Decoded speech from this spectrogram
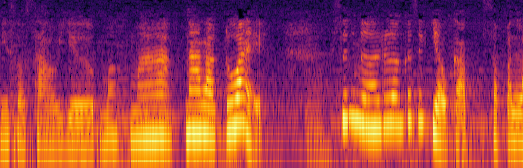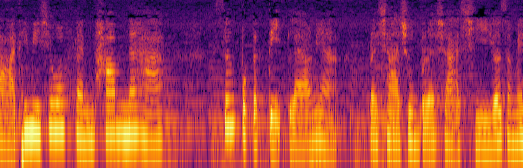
มีสาวๆเยอะมากๆ น่ารักด้วย ซึ่งเนื้อเรื่องก็จะเกี่ยวกับสัตว์ประหลาดที่มีชื่อว่าแฟนทัมนะคะ ซึ่งปกติแล้วเนี่ย ประชาชนประชาชีก็จะไม่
